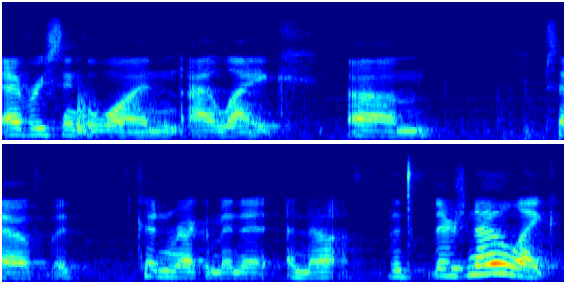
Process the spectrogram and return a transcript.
every single one I like. Um, so I couldn't recommend it enough. The, there's no like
